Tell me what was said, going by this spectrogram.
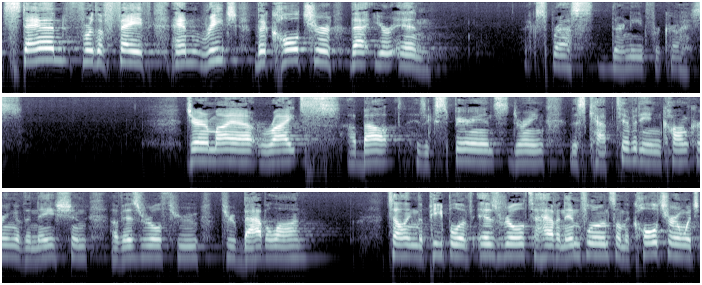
stand for the faith and reach the culture that you're in express their need for Christ Jeremiah writes about his experience during this captivity and conquering of the nation of Israel through, through Babylon, telling the people of Israel to have an influence on the culture in which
